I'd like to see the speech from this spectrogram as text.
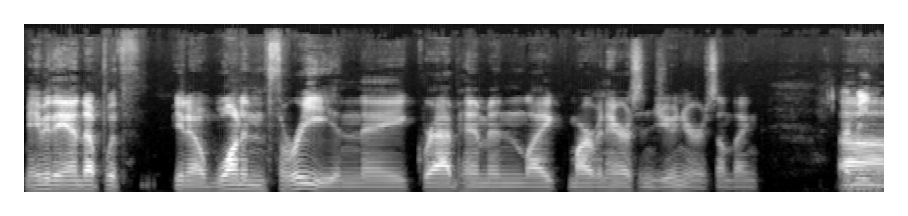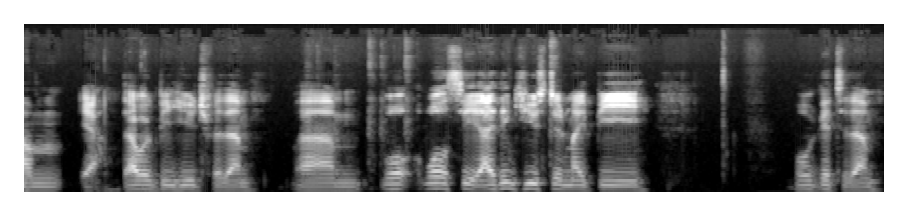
maybe they end up with you know one and three, and they grab him and like Marvin Harrison Jr. or something. I mean, um, Yeah, that would be huge for them. Um, we'll we'll see. I think Houston might be. We'll get to them,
